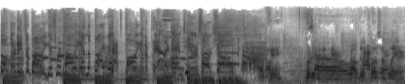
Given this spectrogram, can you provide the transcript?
both our names are Polly. Yes, we're Polly and the pirate. That's Polly and the parrot. And here's our show. Okay. What do we got here? So I'll do a close up later.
